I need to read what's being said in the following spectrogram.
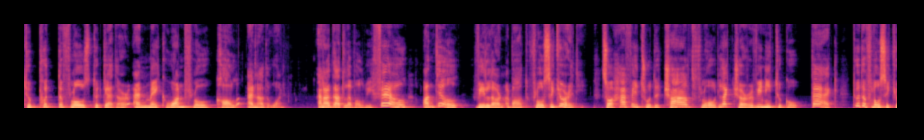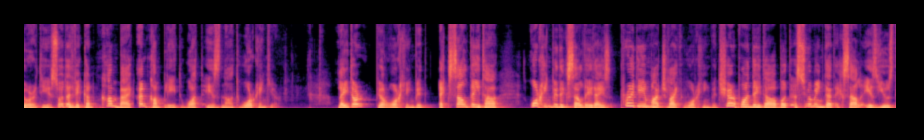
to put the flows together and make one flow call another one. And at that level, we fail until we learn about flow security. So halfway through the child flow lecture, we need to go back to the flow security so that we can come back and complete what is not working here. Later, we are working with Excel data. Working with Excel data is pretty much like working with SharePoint data, but assuming that Excel is used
